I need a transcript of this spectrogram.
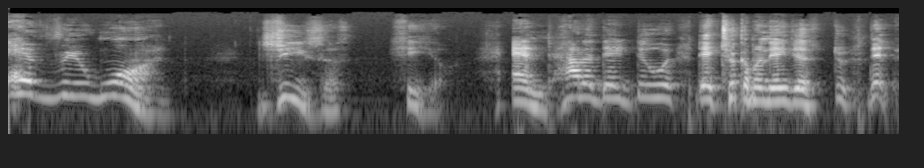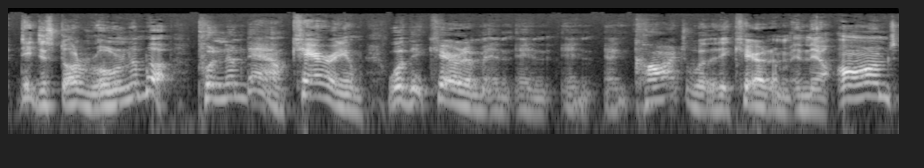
everyone Jesus healed. And how did they do it? They took them and they just they, they just started rolling them up, putting them down, carrying them. Whether they carried them in, in, in, in carts, whether they carried them in their arms,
